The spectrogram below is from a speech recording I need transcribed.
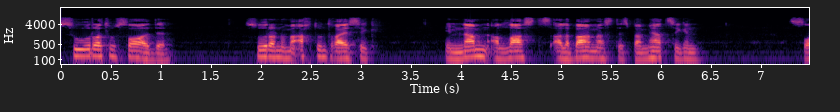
Suratu Sade, Surah Nummer 38, im Namen Allahs des Alabamas des Barmherzigen. Sade,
